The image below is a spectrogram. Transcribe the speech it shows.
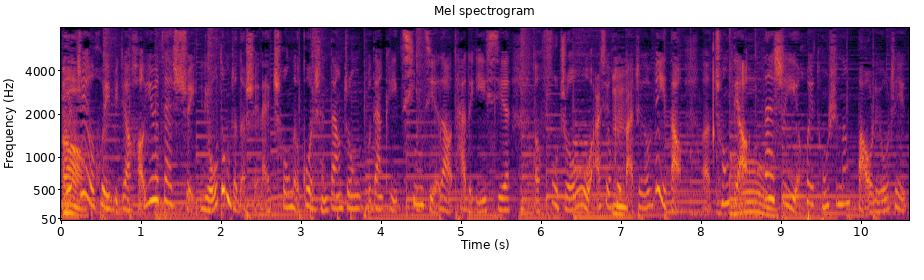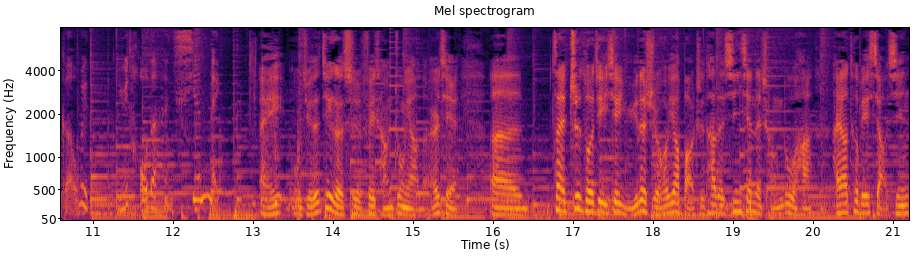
我觉得这个会比较好，因为在水流动着的水来冲的过程当中，不但可以清洁到它的一些呃附着物，而且会把这个味道呃冲掉，但是也会同时能保留这个味鱼头的很鲜美。哎，我觉得这个是非常重要的，而且呃，在制作这些鱼的时候，要保持它的新鲜的程度哈，还要特别小心，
